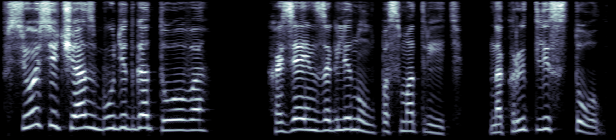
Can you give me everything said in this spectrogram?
«Все сейчас будет готово». Хозяин заглянул посмотреть, накрыт ли стол.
